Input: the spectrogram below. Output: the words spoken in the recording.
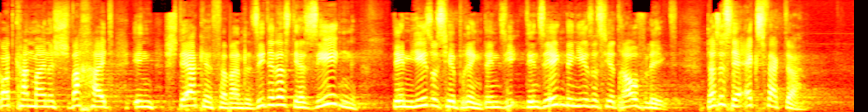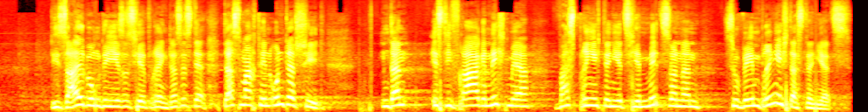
Gott kann meine Schwachheit in Stärke verwandeln. Seht ihr das? Der Segen, den Jesus hier bringt, den, den Segen, den Jesus hier drauflegt, das ist der X-Faktor. Die Salbung, die Jesus hier bringt, das, ist der, das macht den Unterschied. Und dann ist die Frage nicht mehr, was bringe ich denn jetzt hier mit, sondern zu wem bringe ich das denn jetzt?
